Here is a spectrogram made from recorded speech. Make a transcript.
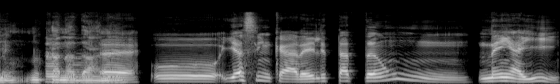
no, no Canadá, né? É, o... E assim, cara, ele tá tão nem aí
